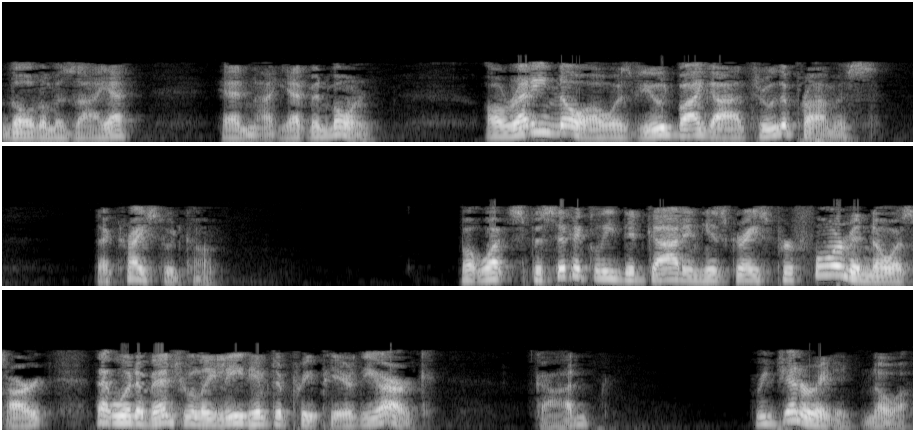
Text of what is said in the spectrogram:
though the Messiah had not yet been born. Already Noah was viewed by God through the promise that Christ would come. But what specifically did God in His grace perform in Noah's heart that would eventually lead him to prepare the ark? God regenerated Noah.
